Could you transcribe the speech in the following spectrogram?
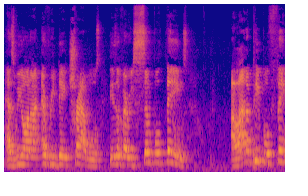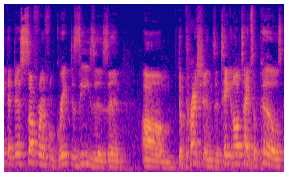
as we on our everyday travels. These are very simple things. A lot of people think that they're suffering from great diseases and um, depressions and taking all types of pills.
